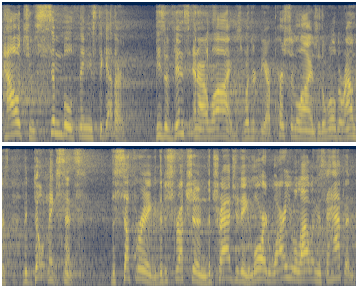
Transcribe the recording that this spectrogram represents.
how to symbol things together. These events in our lives, whether it be our personal lives or the world around us, that don't make sense. The suffering, the destruction, the tragedy. Lord, why are you allowing this to happen?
